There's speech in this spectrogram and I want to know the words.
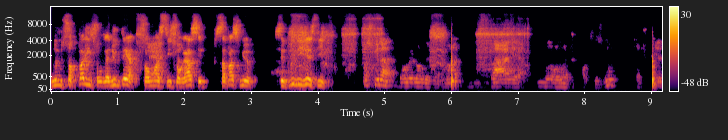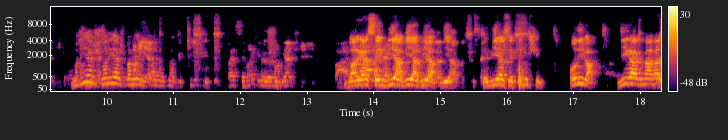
ne me sors pas l'Issour de l'adultère. Sans moi, cet Issour-là, c'est- ça passe mieux. C'est plus digestif. Parce que là, dans le langage Mariage, mariage, mariage. C'est vrai que le langage. Bah c'est Bia, Bia, Bia, Bia. C'est Bia, c'est Kiddushin. On y va. Dira Gmara.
